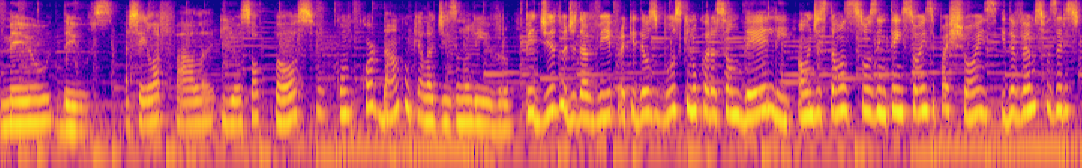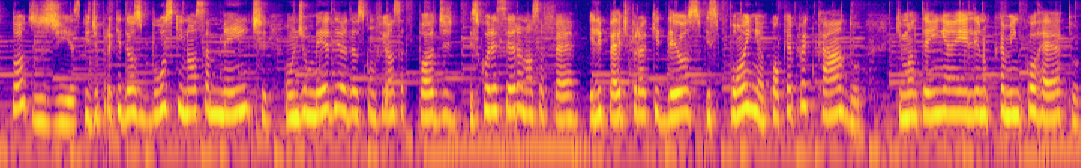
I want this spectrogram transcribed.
Meu Deus! A Sheila fala e eu só posso concordar com o que ela diz no livro. Pedido de Davi para que Deus busque no coração dele onde estão as suas intenções e paixões, e devemos fazer isso todos os dias. Pedir para que Deus busque em nossa mente onde o medo e a desconfiança pode escurecer a nossa fé. Ele pede para que Deus exponha qualquer pecado que mantenha ele no caminho correto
